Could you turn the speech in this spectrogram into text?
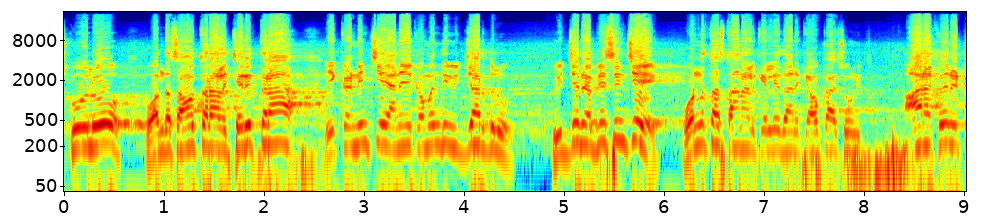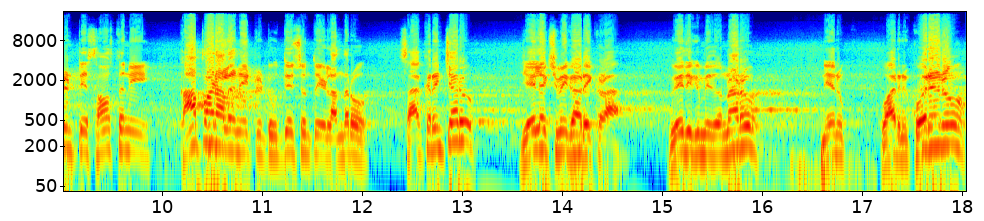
స్కూలు వంద సంవత్సరాల చరిత్ర ఇక్కడి నుంచి అనేక మంది విద్యార్థులు విద్యను అభ్యసించి ఉన్నత స్థానాలకు వెళ్ళేదానికి అవకాశం ఉంది. ఆ రకమైనటువంటి సంస్థని కాపాడాలనేటువంటి ఉద్దేశంతో వీళ్ళందరూ సహకరించారు. జయలక్ష్మి గారు ఇక్కడ వేదిక మీద ఉన్నారు. నేను వారిని కోరాను.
